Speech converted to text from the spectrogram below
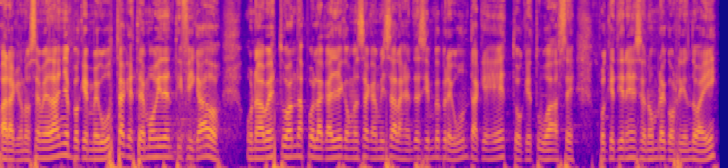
para que no se me dañen, porque me gusta que estemos identificados. Una vez tú andas por la calle con esa camisa, la gente siempre pregunta, ¿qué es esto? ¿Qué tú haces? ¿Por qué tienes ese nombre corriendo ahí?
